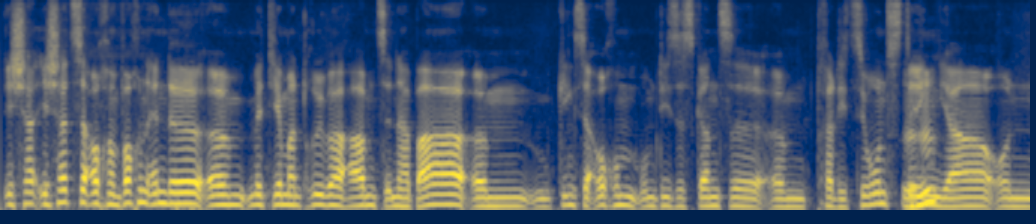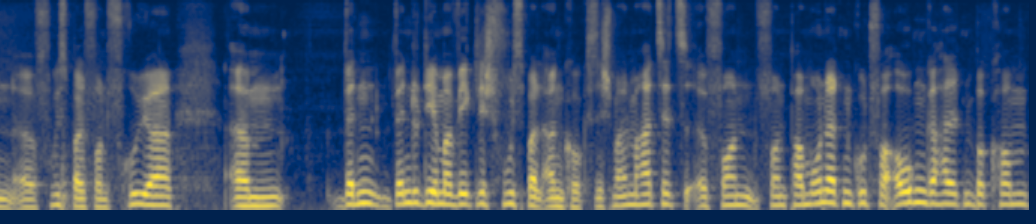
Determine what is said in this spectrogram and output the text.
ich, ich hatte es ja auch am Wochenende ähm, mit jemand drüber, abends in der Bar, ähm, ging es ja auch um, um dieses ganze ähm, Traditionsding, mhm. ja, und äh, Fußball von früher. Wenn, wenn du dir mal wirklich Fußball anguckst, ich meine, man hat es jetzt äh, von, von ein paar Monaten gut vor Augen gehalten bekommen,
